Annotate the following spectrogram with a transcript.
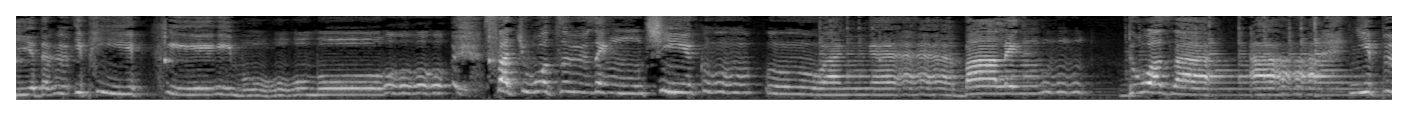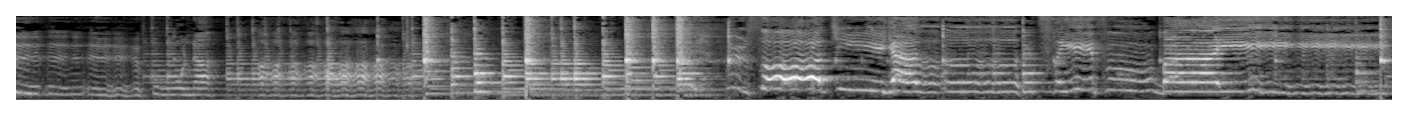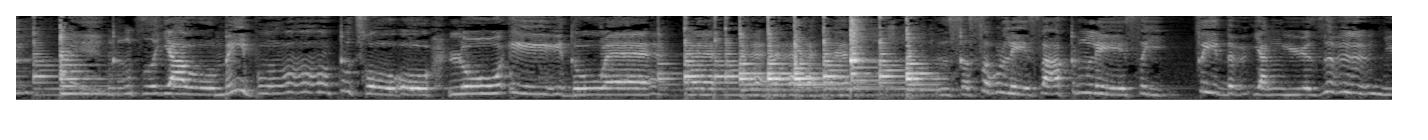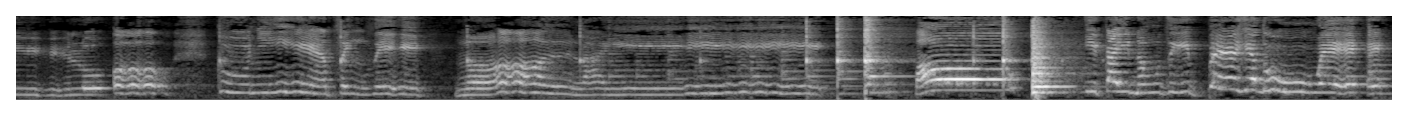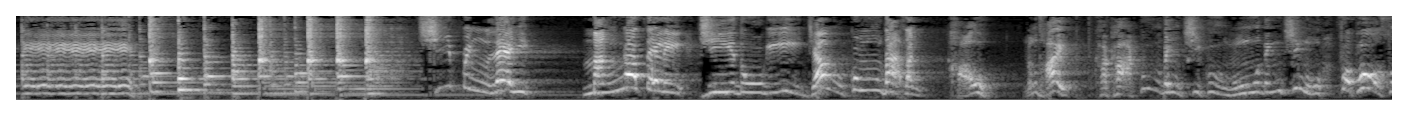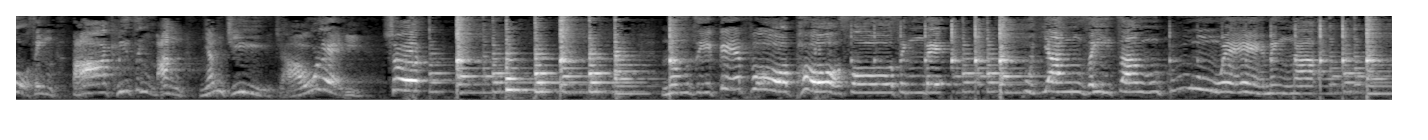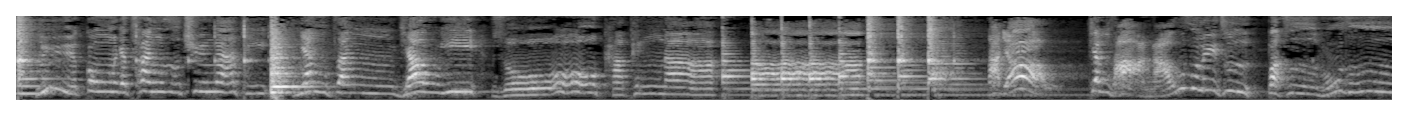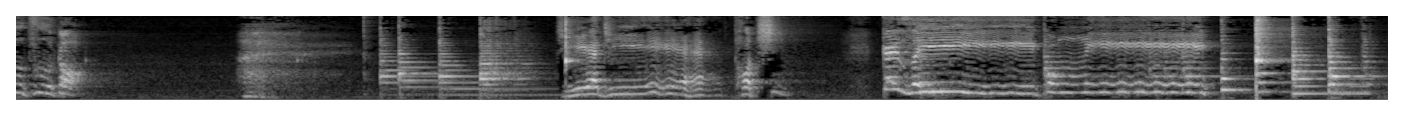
一头一片黑蒙蒙，杀脚主人千古啊，八零多少你不顾呢？不要眉不不错，路一多哎。是手来杀，本来谁？最头养育是女罗，姑娘正在我来。报。一该奴才百一度哎，起本来忙啊得来几多的叫公大人好，奴才看看古定起古，我等起我，佛破所生，打开正门，娘子叫来是。奴才该佛破所生来，不养谁长古为民啊！女工的常是去啊见，娘真叫伊入客厅呐。大家江上傲日来之，不知吾日之高。唉，姐姐托起。谁公哩？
